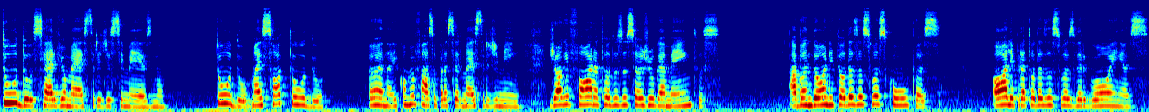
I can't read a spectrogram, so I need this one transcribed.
Tudo serve o mestre de si mesmo. Tudo, mas só tudo. Ana, e como eu faço para ser mestre de mim? Jogue fora todos os seus julgamentos. Abandone todas as suas culpas. Olhe para todas as suas vergonhas.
